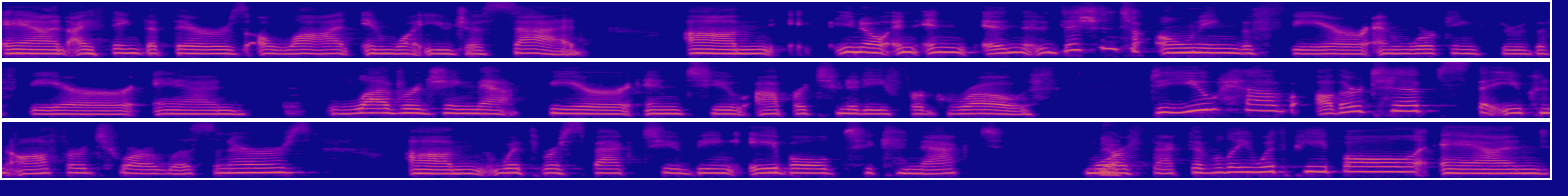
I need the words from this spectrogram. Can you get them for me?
And I think that there's a lot in what you just said. Um, you know, in, in, in addition to owning the fear and working through the fear and leveraging that fear into opportunity for growth, do you have other tips that you can offer to our listeners um, with respect to being able to connect more yep. effectively with people and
